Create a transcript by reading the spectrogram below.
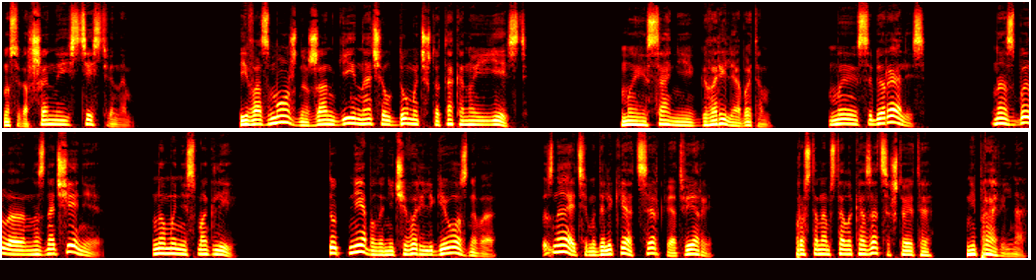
но совершенно естественным. И, возможно, Жанги начал думать, что так оно и есть. Мы с Аней говорили об этом. Мы собирались. Нас было назначение, но мы не смогли. Тут не было ничего религиозного. Вы знаете, мы далеки от церкви, от веры. Просто нам стало казаться, что это неправильно.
